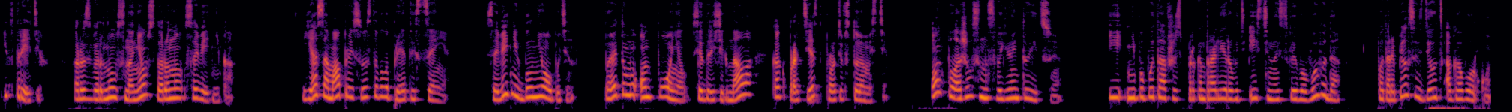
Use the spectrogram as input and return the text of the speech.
И в-третьих, развернулся на нем в сторону советника. Я сама присутствовала при этой сцене. Советник был неопытен, поэтому он понял все три сигнала как протест против стоимости. Он положился на свою интуицию и, не попытавшись проконтролировать истинность своего вывода, поторопился сделать оговорку,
